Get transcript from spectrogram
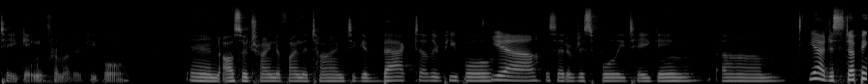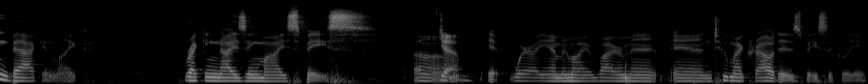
taking from other people, and also trying to find the time to give back to other people Yeah. instead of just fully taking. Um, yeah, just stepping back and like recognizing my space. Um, Yeah. it, where I am in my environment and who my crowd is, basically.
